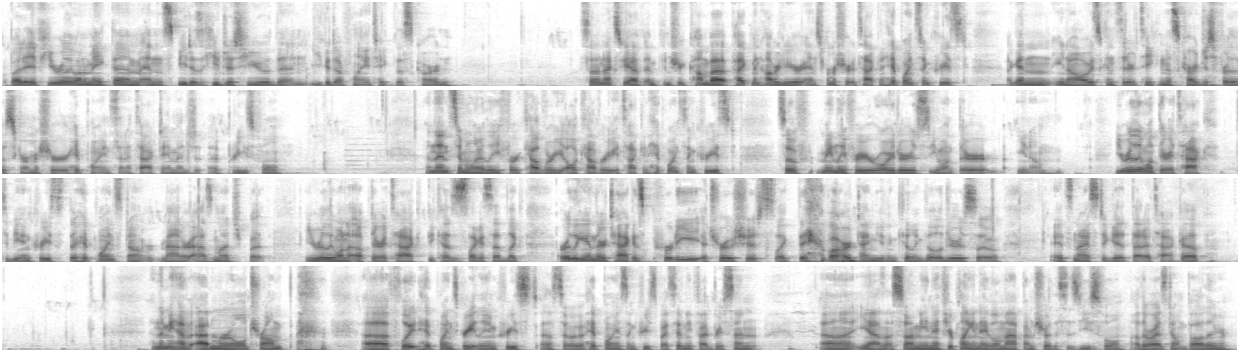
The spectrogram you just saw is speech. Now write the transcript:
but if you really want to make them and speed is a huge issue, then you could definitely take this card. So next we have infantry combat, pikeman, halberdier, and skirmisher attack and hit points increased. Again, you know, always consider taking this card just for those skirmisher hit points and attack damage, uh, pretty useful. And then similarly for cavalry, all cavalry attack and hit points increased. So mainly for your Ruyters, you want their, you know, you really want their attack to be increased. Their hit points don't matter as much, but you really want to up their attack because, like I said, like early game, their attack is pretty atrocious. Like they have a hard time even killing villagers, so it's nice to get that attack up. And then we have Admiral Tromp uh, Fluyt hit points greatly increased, uh, so hit points increased by 75%. Uh, yeah, so I mean, if you're playing a naval map, I'm sure this is useful. Otherwise, don't bother.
